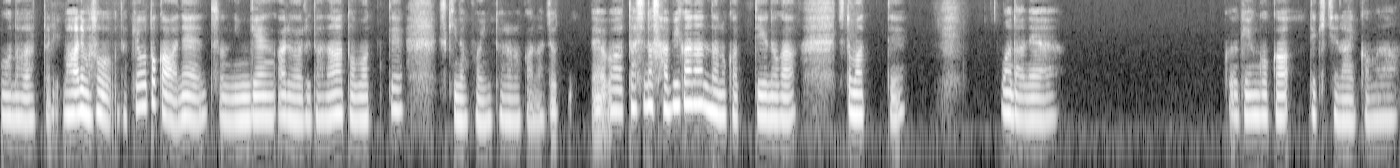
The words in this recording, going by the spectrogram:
ものだったり。まあでもそう、妥協とかはね、その人間あるあるだなと思って好きなポイントなのかな。ちょっと、私のサビが何なのかっていうのが、ちょっと待って。まだね、言語化できてないかもな。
